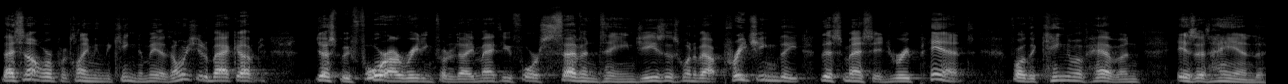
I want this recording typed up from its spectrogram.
That's not where proclaiming the kingdom is. I want you to back up just before our reading for today, Matthew 4 17. Jesus went about preaching the, this message repent, for the kingdom of heaven is at hand.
